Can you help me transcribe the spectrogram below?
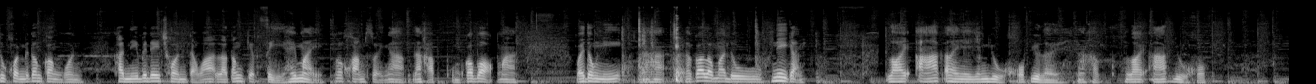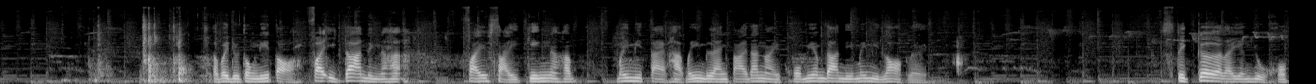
ทุกคนไม่ต้องกังวลคันนี้ไม่ได้ชน แต่ว่าเราต้องเก็บสีให้ใหม่เพื่อความสวยงามนะครับ ผมก็บอกมาไว้ตรงนี้นะฮะแล้วก็เรามาดูนี่กัน รอยอาร์คอะไรยังอยู่ครบอยู่เลยนะครับ รอยอาร์คอยู่ครบ เราไปดูตรงนี้ต่อไฟอีกด้านหนึ่งนะฮะไฟใสกิ้งนะครับ ไม่มีแตกหักไม่มีแรงตายด้านในโครเมียมด้านนี้ไม่มีลอกเลย ติกเกอร์อะไรยังอยู่ครบ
